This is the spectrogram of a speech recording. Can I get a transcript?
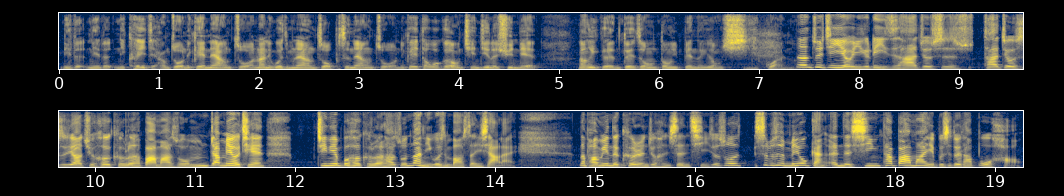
你的、你的，你可以怎样做，你可以那样做，那你为什么那样做，不是那样做？你可以透过各种情境的训练。让一个人对这种东西变成一种习惯。那最近也有一个例子，他就是他就是要去喝可乐，他爸妈说我们家没有钱，今天不喝可乐。他说：“那你为什么把我生下来？”那旁边的客人就很生气，就说：“是不是没有感恩的心？他爸妈也不是对他不好，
